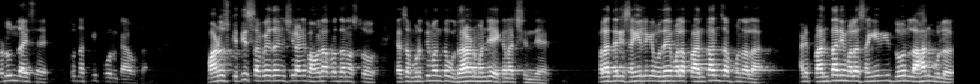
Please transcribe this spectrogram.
चढून जायचा आहे तो नक्की फोन काय होता? माणूस किती संवेदनशील आणि भावना प्रधान असतो. त्याचं मूर्तिमंत उदाहरण म्हणजे एकनाथ शिंदे आहे. मला त्यांनी सांगितलं की उदय मला प्रांतांचा फोन आला आणि प्रांतांनी मला सांगितलं की दोन लहान मुलं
